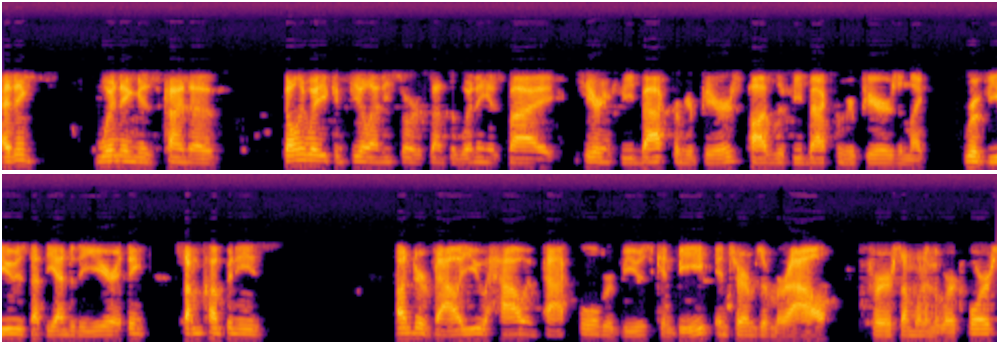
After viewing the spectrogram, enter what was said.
I think winning is kind of the only way you can feel any sort of sense of winning is by hearing feedback from your peers, positive feedback from your peers, and like reviews at the end of the year. I think some companies undervalue how impactful reviews can be in terms of morale for someone in the workforce.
